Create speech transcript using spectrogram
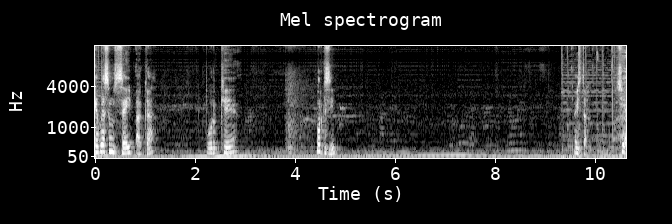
Ok, voy a hacer un save acá. Porque... Porque sí. Ahí está. Shit.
